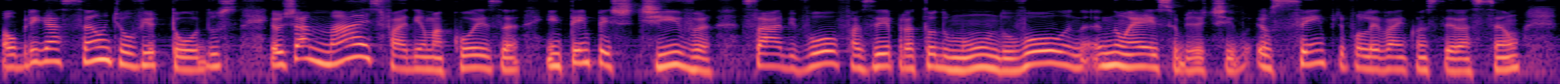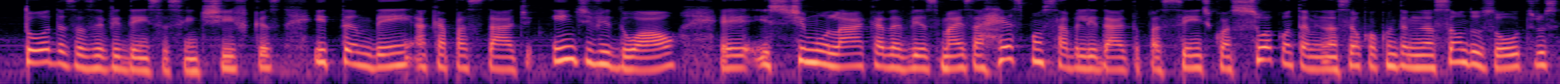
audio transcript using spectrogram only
a obrigação de ouvir todos. Eu jamais faria uma coisa intempestiva, sabe? Vou fazer para todo mundo, vou... Não é esse o objetivo. Eu sempre vou levar em consideração todas as evidências científicas e também a capacidade individual, é, estimular cada vez mais a responsabilidade do paciente com a sua contaminação, com a contaminação dos outros,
